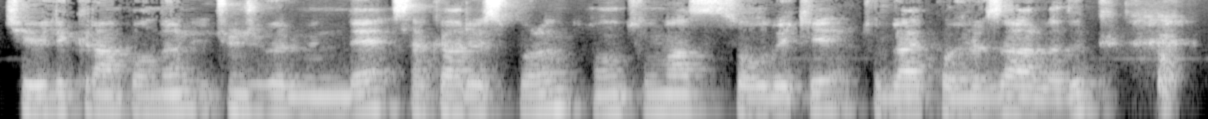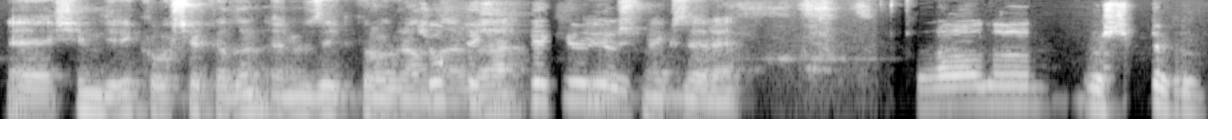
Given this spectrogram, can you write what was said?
Çivili Kramponların 3. bölümünde Sakaryaspor'un unutulmaz sol beki Turgay Poyraz'ı ağırladık. E, şimdilik hoşçakalın. Önümüzdeki programlarda görüşmek üzere. Sağ olun. Hoşçakalın.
